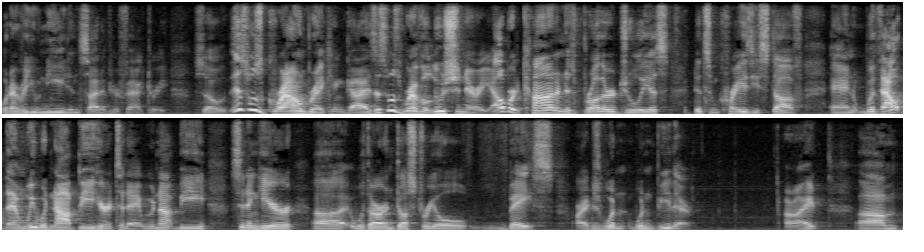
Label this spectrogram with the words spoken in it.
whatever you need inside of your factory. So this was groundbreaking, guys. This was revolutionary. Albert Kahn and his brother Julius did some crazy stuff, and without them, we would not be here today. We would not be sitting here uh, with our industrial base. All right, just wouldn't wouldn't be there. All right. Um,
